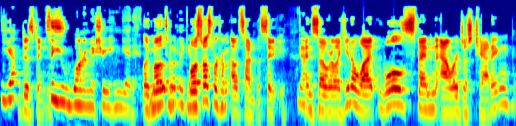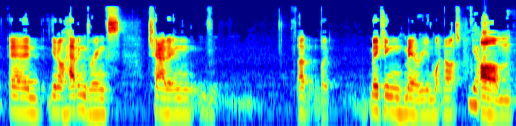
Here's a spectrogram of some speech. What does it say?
Yep. distance. So you want to make sure you can get in. like most, totally most of us were from outside of the city, Yeah. and so we're like, you know what? We'll spend an hour just chatting and you know having drinks, chatting, uh, like making merry and whatnot. Yeah. Um,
